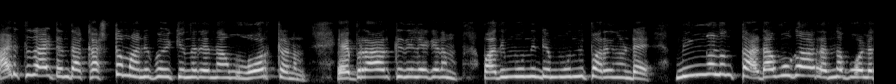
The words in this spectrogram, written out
അടുത്തതായിട്ട് എന്താ കഷ്ടം അനുഭവിക്കുന്നവരെ നാം ഓർക്കണം. എബ്രാർക്ക് ലേഖനം പതിമൂന്നിന്റെ മൂന്നിൽ പറയുന്നുണ്ട് നിങ്ങളും തടവുകാർ എന്ന പോലെ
